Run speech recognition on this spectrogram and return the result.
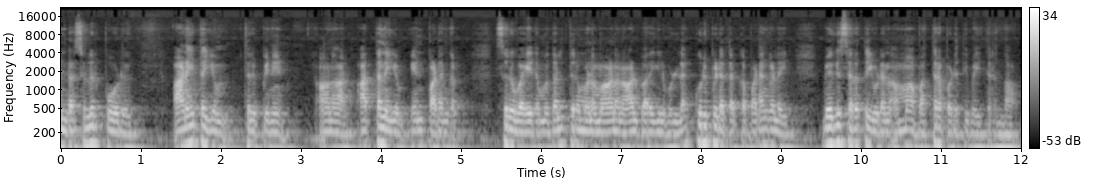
என்ற சிலிர்ப்போடு அனைத்தையும் திருப்பினேன். ஆனால் அத்தனையும் என் படங்கள். சிறு வயது முதல் திருமணமான நாள் வரையில் உள்ள குறிப்பிடத்தக்க படங்களை வெகு சிரத்தையுடன் அம்மா பத்திரப்படுத்தி வைத்திருந்தாள்.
